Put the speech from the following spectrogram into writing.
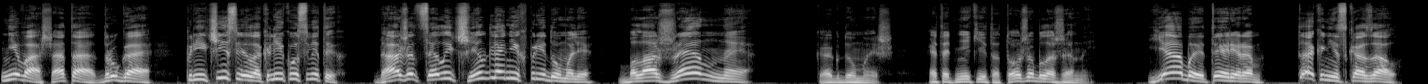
не ваша, а та, другая, причислила к лику святых. Даже целый чин для них придумали. Блаженные!» «Как думаешь, этот Никита тоже блаженный?» Я бы террером так и не сказал.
